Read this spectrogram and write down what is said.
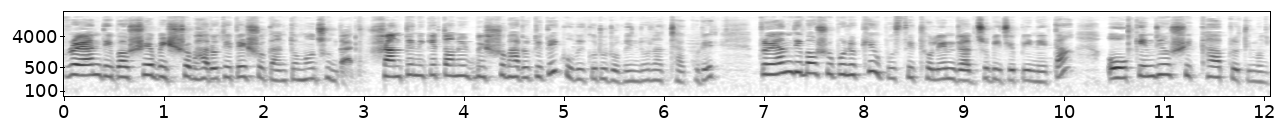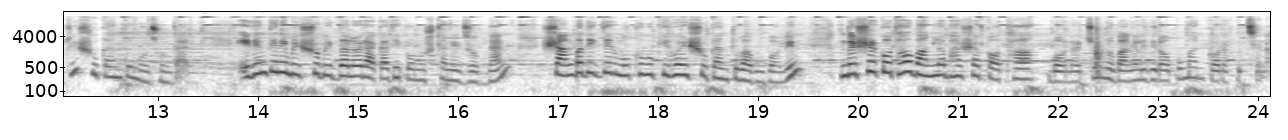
প্রয়াণ দিবসে বিশ্বভারতীতে সুকান্ত মজুমদার। শান্তিনিকেতনের বিশ্বভারতীতে কবিগুরু রবীন্দ্রনাথ ঠাকুরের প্রয়াণ দিবস উপলক্ষে উপস্থিত হলেন রাজ্য বিজেপি নেতা ও কেন্দ্রীয় শিক্ষা প্রতিমন্ত্রী সুকান্ত মজুমদার। এদিন তিনি বিশ্ববিদ্যালয়ের একাধিক অনুষ্ঠানে যোগ দেন। সাংবাদিকদের মুখোমুখি হয়ে সুকান্তবাবু বলেন, দেশের কোথাও বাংলা ভাষার কথা বলার জন্য বাঙালিদের অপমান করা হচ্ছে না।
